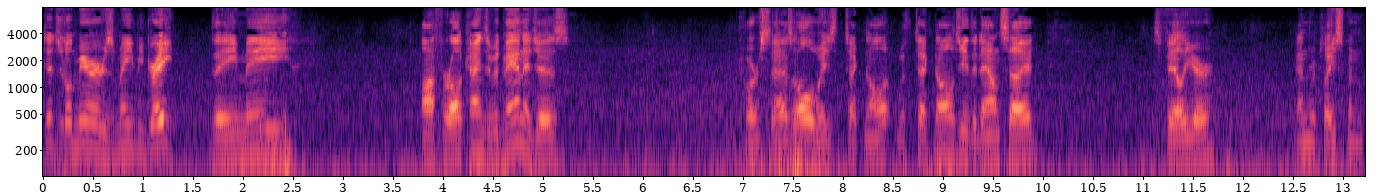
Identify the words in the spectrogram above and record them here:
digital mirrors may be great. They may offer all kinds of advantages. Of course, as always, technolo with technology, the downside is failure and replacement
